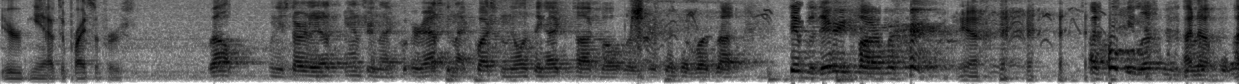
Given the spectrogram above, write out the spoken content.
you're, you have to price it first? Well, when you started answering that, or asking that question, the only thing I could talk about was, I think it was, uh, Tim the dairy farmer. Yeah. I hope he listens to I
